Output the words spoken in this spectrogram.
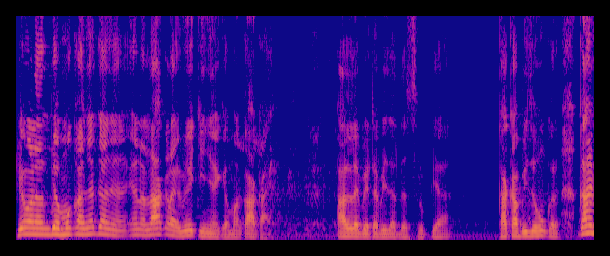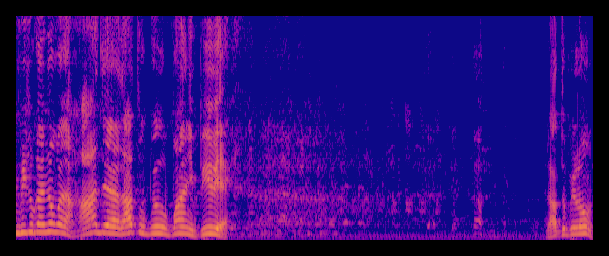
શેવાળાના બે મકાન હતા ને, એના લાકડા વેચી નાખ્યા મારા કાકાએ. હાલ લે બેટા બીજા દસ રૂપિયા. કાકા બીજું શું કરે? કાંઈ બીજું કાંઈ ન કરે. હાજે રાતું પીવું, પાણી પીવે. રાતું પીવું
